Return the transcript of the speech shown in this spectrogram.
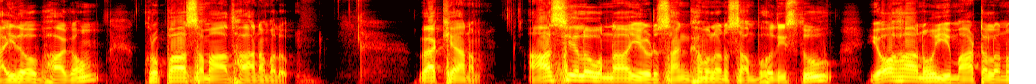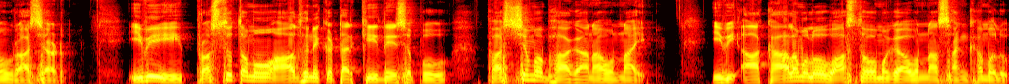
ఐదవ భాగం కృపా సమాధానములు. వ్యాఖ్యానం. ఆసియలో ఉన్న ఏడు సంఘములను సంబోధిస్తూ యోహాను ఈ మాటలను రాశాడు. ఇవి ప్రస్తుతము ఆధునిక టర్కీ దేశపు పశ్చిమ భాగాన ఉన్నాయి. ఇవి ఆ కాలములో వాస్తవముగా ఉన్న సంఘములు.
